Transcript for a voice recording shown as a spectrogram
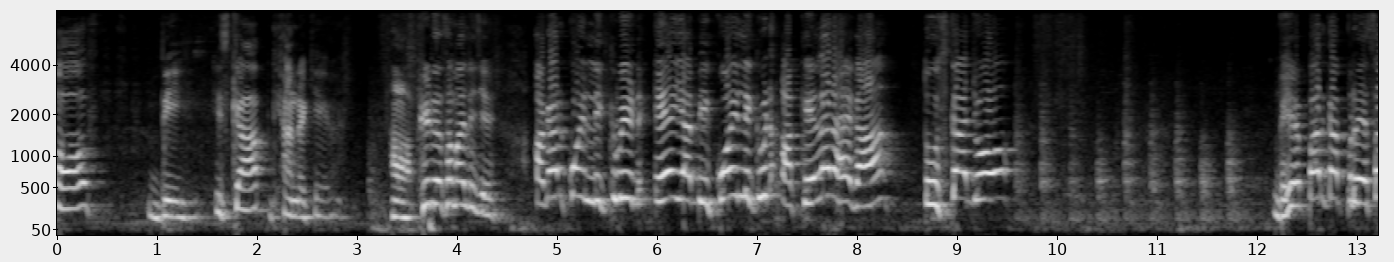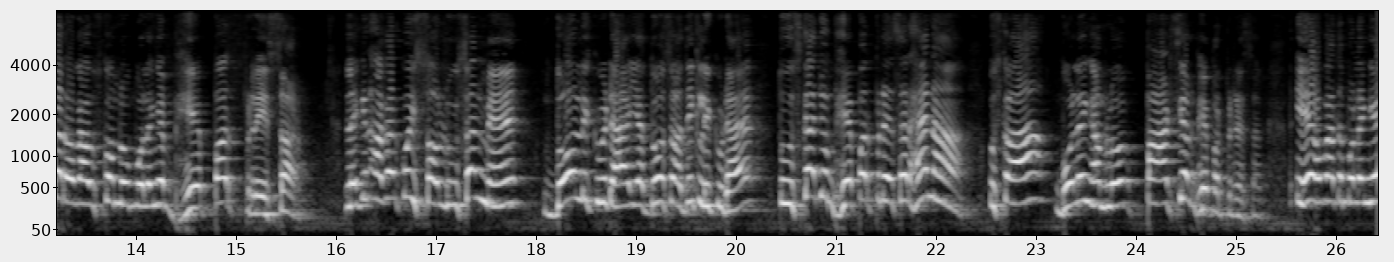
of B इसका आप ध्यान रखिएगा। हाँ फिर से समझ लीजिए। अगर कोई लिक्विड ए या बी कोई लिक्विड अकेला रहेगा तो उसका जो वेपर का प्रेशर होगा, उसको हम लोग बोलेंगे वेपर प्रेशर लेकिन अगर कोई सॉल्यूशन में दो लिक्विड है या दो से अधिक लिक्विड है तो उसका जो वेपर प्रेशर है ना, उसका बोलेंगे हम लोग पार्शियल वेपर प्रेशर ए होगा तो बोलेंगे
